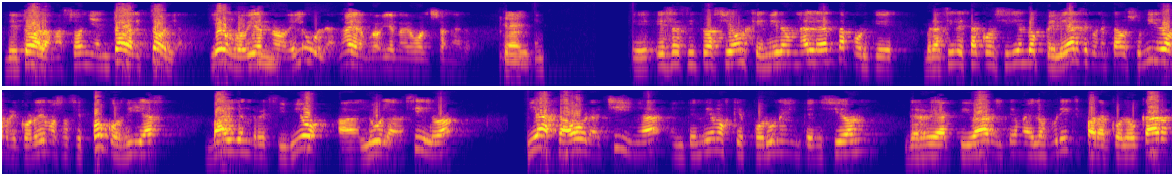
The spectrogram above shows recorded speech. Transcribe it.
de toda la Amazonia en toda la historia. Y era un gobierno de Lula, no era un gobierno de Bolsonaro. Eh, esa situación genera una alerta porque Brasil está consiguiendo pelearse con Estados Unidos. Recordemos, hace pocos días Biden recibió a Lula da Silva, viaja ahora a China, entendemos que es por una intención de reactivar el tema de los BRICS para colocar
